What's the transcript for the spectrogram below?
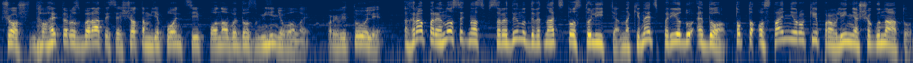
Що ж, давайте розбиратися, що там японці понавидозмінювали. Привітулі! Гра переносить нас в середину 19 століття на кінець періоду Едо, тобто останні роки правління Шогунату.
